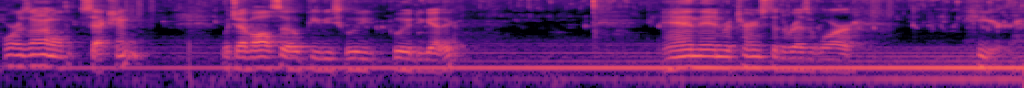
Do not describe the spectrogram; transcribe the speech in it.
horizontal section which I've also PVC glued, together. And then returns to the reservoir here.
